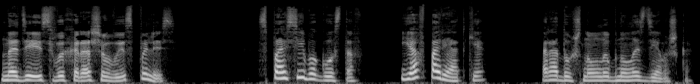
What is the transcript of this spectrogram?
Надеюсь, вы хорошо выспались?» «Спасибо, Густав. Я в порядке», — радушно улыбнулась девушка.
